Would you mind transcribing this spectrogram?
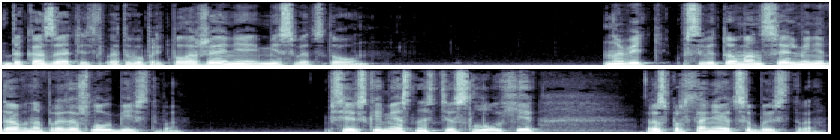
доказательств этого предположения, мисс Ветстоун. Но ведь в Святом Ансельме недавно произошло убийство. В сельской местности слухи распространяются быстро.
